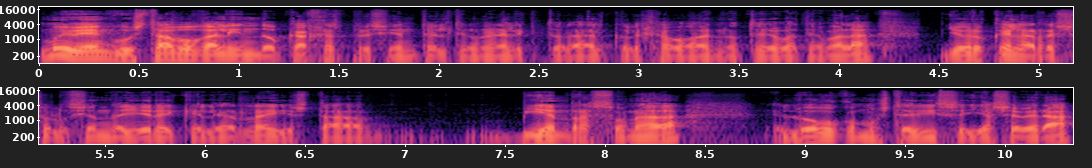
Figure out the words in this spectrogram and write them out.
Muy bien, Gustavo Galindo Cajas, presidente del Tribunal Electoral, Colegio de Abogados Norte de Guatemala. Yo creo que la resolución de ayer hay que leerla y está bien razonada. luego, como usted dice, ya se verá.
